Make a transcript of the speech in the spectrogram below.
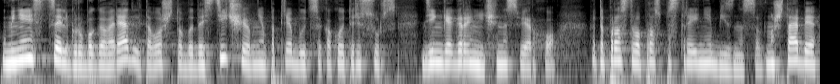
У меня есть цель, грубо говоря, для того, чтобы достичь ее, мне потребуется какой-то ресурс. Деньги ограничены сверху. Это просто вопрос построения бизнеса. В масштабе,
